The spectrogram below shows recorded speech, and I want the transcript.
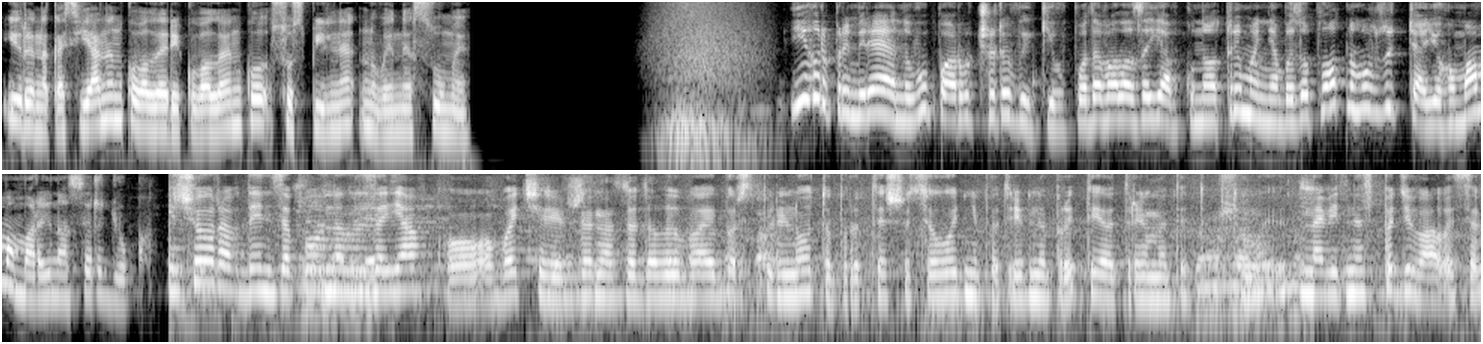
Ірина Касьяненко, Валерій Коваленко, Суспільне новини Суми. Ігор приміряє нову пару черевиків. Подавала заявку на отримання безоплатного взуття його мама Марина Сердюк. Вчора в день заповнили заявку, а ввечері вже нас додали в Viber спільноту про те, що сьогодні потрібно прийти отримати. Тобто ми навіть не сподівалися.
